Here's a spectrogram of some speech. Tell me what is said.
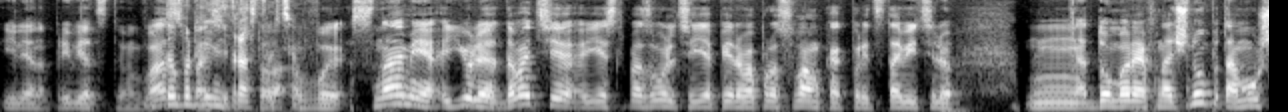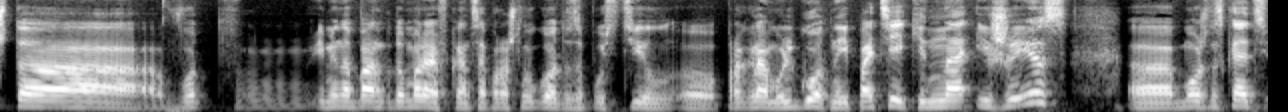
Елена, приветствуем вас. Добрый Спасибо, день, здравствуйте. что вы с нами. Юлия, давайте, если позволите, я первый вопрос вам, как представителю Дом РФ, начну, потому что вот именно Банк Дом РФ в конце прошлого года запустил э, программу льготной ипотеки на ИЖС. Э, можно сказать,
